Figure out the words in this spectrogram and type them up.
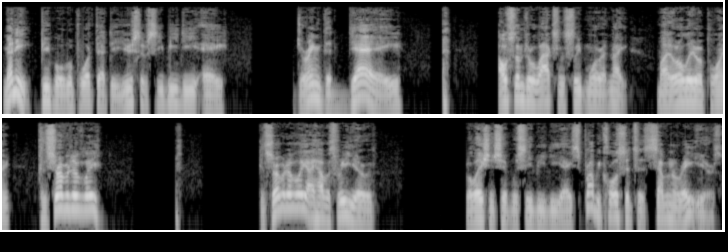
Many people report that the use of CBDA during the day helps them to relax and sleep more at night my earlier point. Conservatively, conservatively, I have a three-year relationship with CBDA. It's probably closer to seven or eight years.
